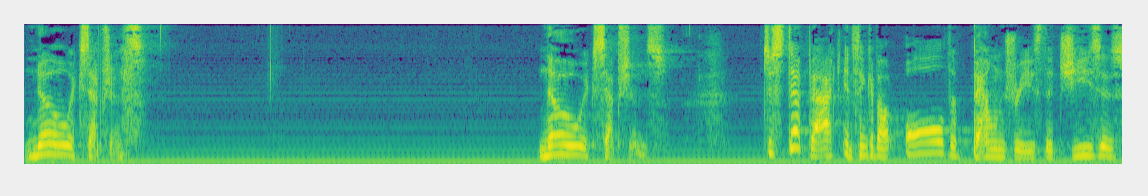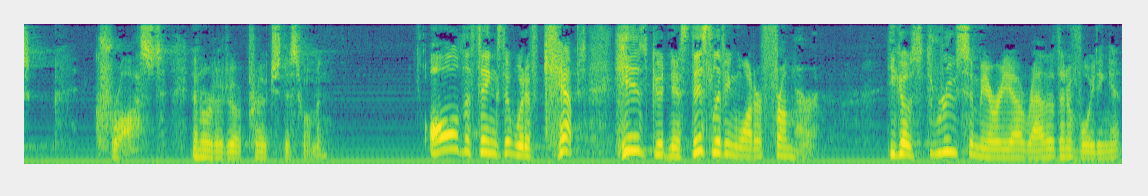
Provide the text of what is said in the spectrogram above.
no exceptions. No exceptions. Just step back and think about all the boundaries that Jesus crossed in order to approach this woman. All the things that would have kept his goodness, this living water, from her. He goes through Samaria rather than avoiding it.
